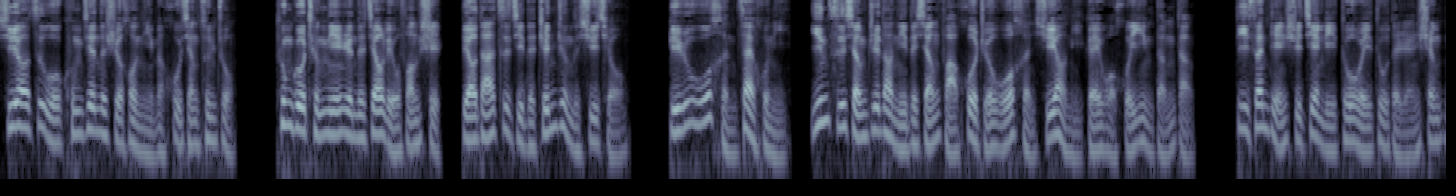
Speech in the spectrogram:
需要自我空间的时候，你们互相尊重。通过成年人的交流方式，表达自己的真正的需求，比如我很在乎你，因此想知道你的想法，或者我很需要你给我回应等等。第三点是建立多维度的人生。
